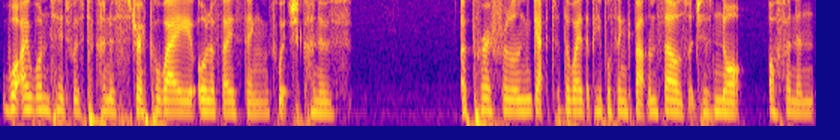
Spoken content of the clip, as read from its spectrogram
what I wanted was to kind of strip away all of those things which kind of are peripheral and get to the way that people think about themselves, which is not often in,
